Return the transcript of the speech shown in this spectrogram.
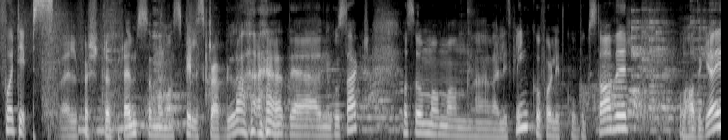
for tips. Vel, Først og fremst så må man spille Scrabble. Da. Det er en god start. Og så må man eh, være litt flink og få litt gode bokstaver og ha det gøy.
